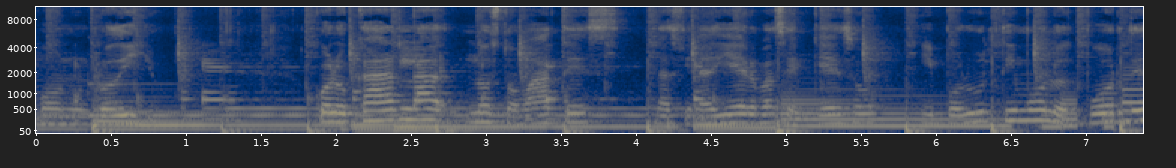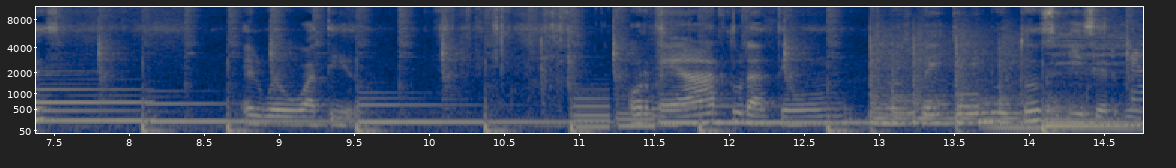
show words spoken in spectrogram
con un rodillo. Colocar los tomates, las finas hierbas, el queso y por último los bordes, el huevo batido. Hornear durante unos 20 minutos y servir.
